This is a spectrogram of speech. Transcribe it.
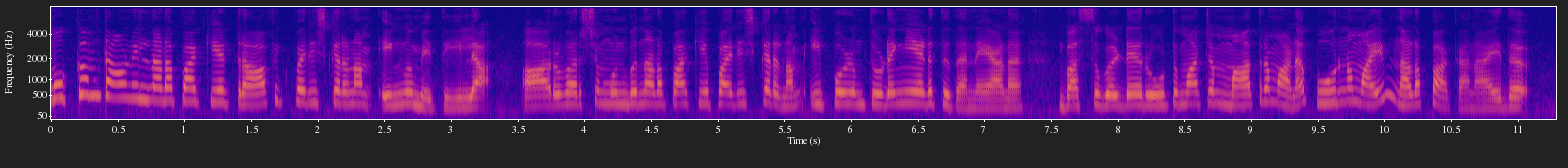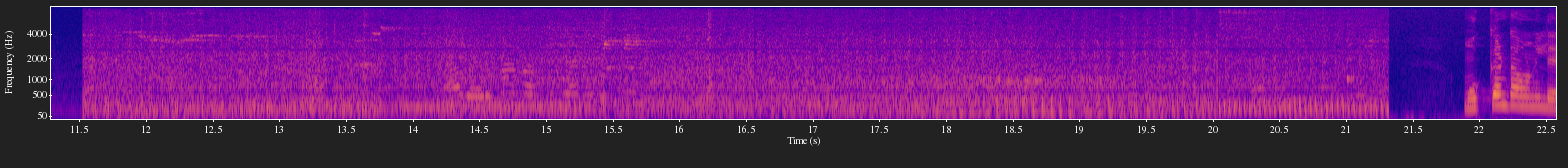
മുക്കം ടൗണിൽ നടപ്പാക്കിയ ട്രാഫിക് പരിഷ്കരണം എങ്ങും എത്തിയില്ല. ആറു വർഷം മുൻപ് നടപ്പാക്കിയ പരിഷ്കരണം ഇപ്പോഴും തുടങ്ങിയിടത്ത് തന്നെയാണ്. ബസ്സുകളുടെ റൂട്ട് മാറ്റം മാത്രമാണ് പൂർണമായും നടപ്പാക്കാനായത്. മുക്കൻ ടൗണിലെ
